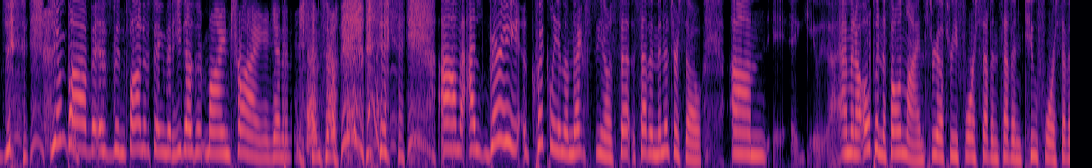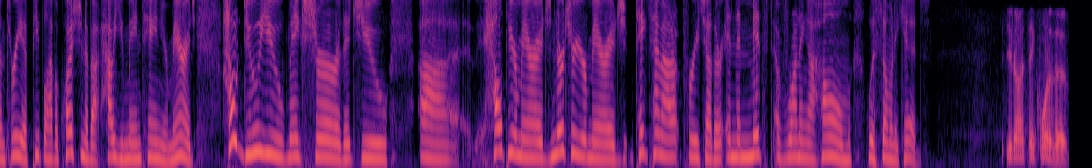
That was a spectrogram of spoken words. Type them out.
Jim Bob has been fond of saying that he doesn't mind trying again and again. So, um, I, very quickly in the next, you know, se- seven minutes or so, um, I'm going to open the phone lines 303 477 2473 if people have a question about how you maintain your marriage. How do you make sure that you uh, help your marriage, nurture your marriage, take time out for each other in the midst of running a home with so many kids? You know, I think one of the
